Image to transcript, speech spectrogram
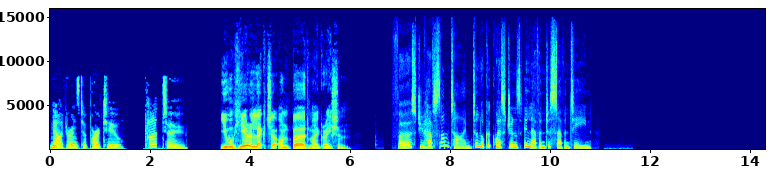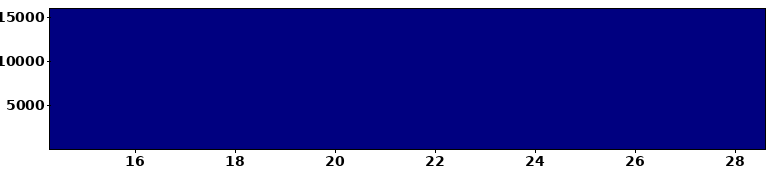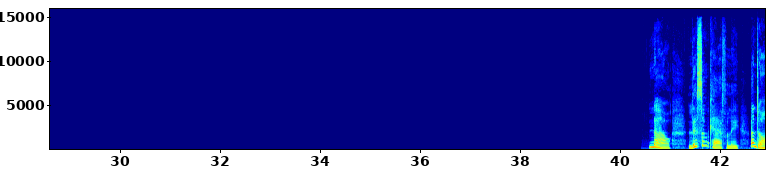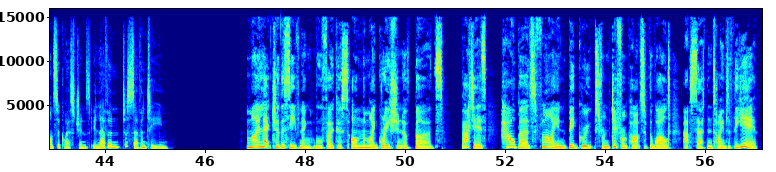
Now turns to part two. Part 2. You will hear a lecture on bird migration. First, you have some time to look at questions 11 to 17. Now, listen carefully and answer questions 11 to 17. My lecture this evening will focus on the migration of birds. That is, how birds fly in big groups from different parts of the world at certain times of the year.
